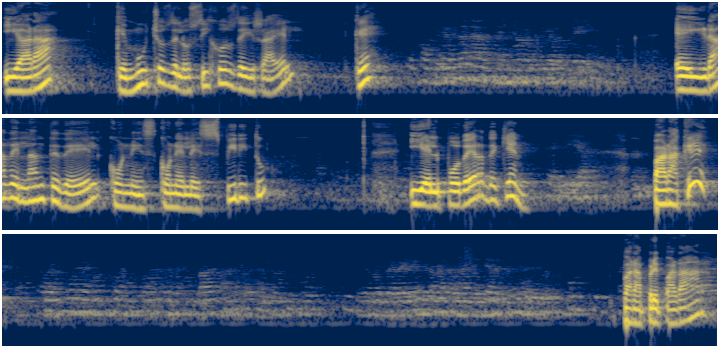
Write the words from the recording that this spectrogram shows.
Y hará que muchos de los hijos de Israel, ¿qué? E irá delante de él con, con el espíritu y el poder de quién. ¿Para qué? Para preparar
